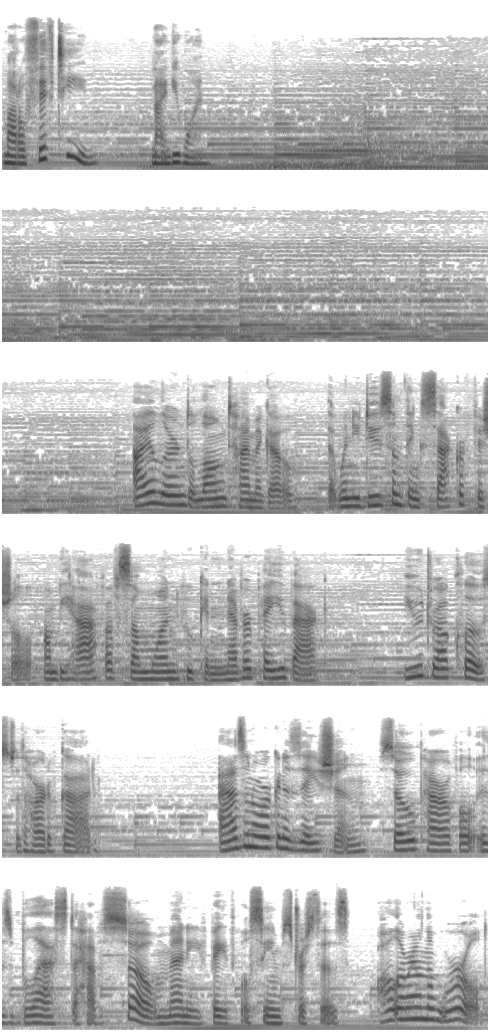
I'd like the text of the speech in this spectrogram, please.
Model 1591. I learned a long time ago that when you do something sacrificial on behalf of someone who can never pay you back, you draw close to the heart of God. As an organization, So Powerful is blessed to have so many faithful seamstresses all around the world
